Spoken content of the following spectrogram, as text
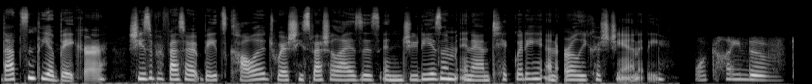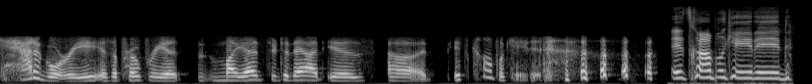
That's Cynthia Baker. She's a professor at Bates College where she specializes in Judaism in antiquity and early Christianity. What kind of category is appropriate? My answer to that is uh, it's complicated. It's complicated.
